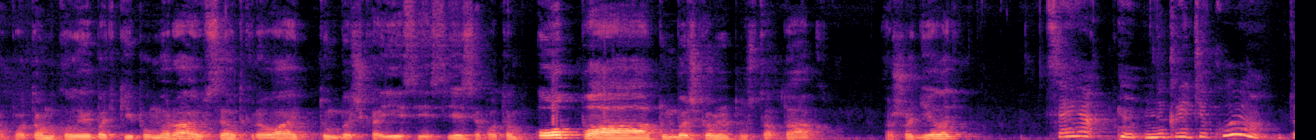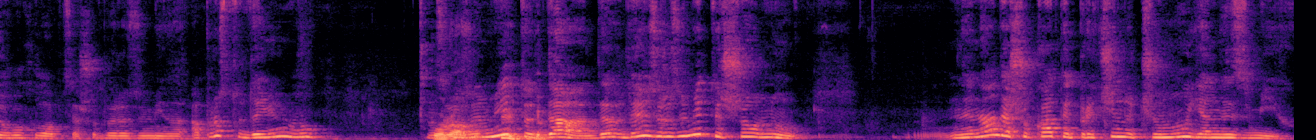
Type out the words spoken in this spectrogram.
А потім, коли батьки помирають, все відкривають, тумбочка є, є, є, а потім опа, тумбочка вже пуста. Так. А що робити? Це я не критикую того хлопця, щоб ви розуміли, а просто даю йому Пораду. зрозуміти, да, да- даю зрозуміти, що ну, не треба шукати причину, чому я не зміг.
